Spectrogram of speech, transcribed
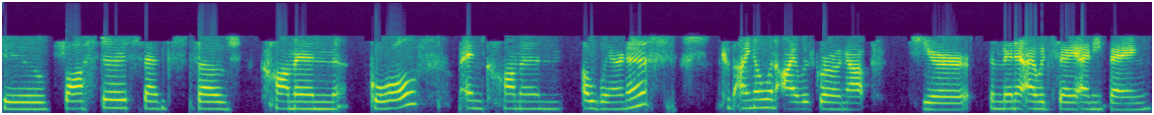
to foster a sense of common goals and common awareness. Because I know when I was growing up here, the minute I would say anything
